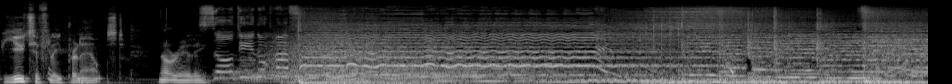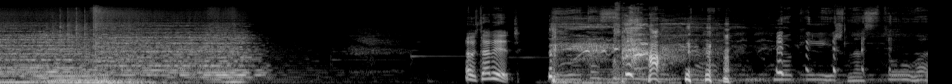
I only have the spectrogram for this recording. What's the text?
Beautifully pronounced. Not really. So ti duk ma fal Oh, is that it? Më kish lastua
